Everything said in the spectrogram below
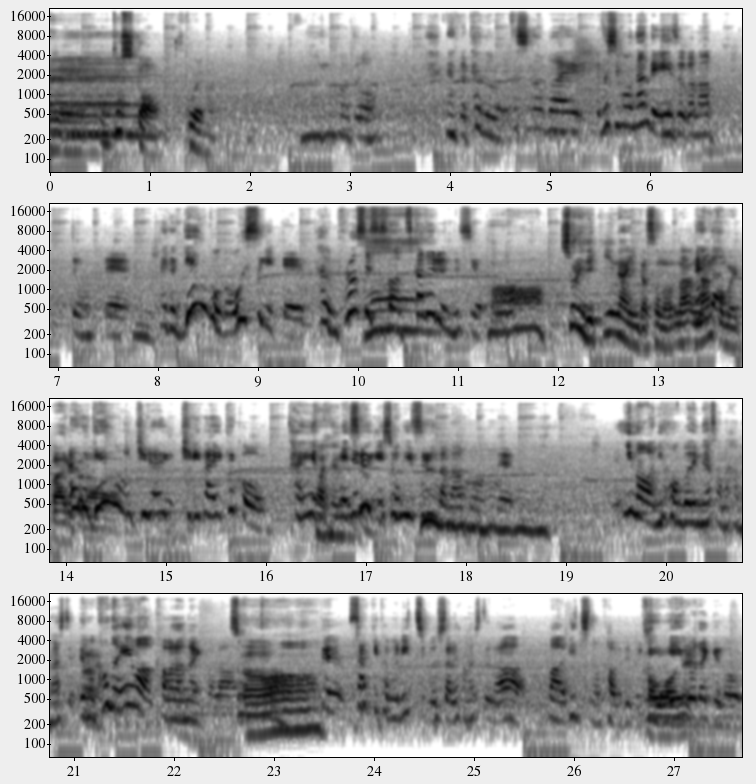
へ音しか聞こえない。なるほど。なんか多分私の場合、私もなんで映像かなって思って、なんか言語が多すぎて、多分プロセスが疲れるんですよ。処理できないんだそのななんか何個もいっぱいあるから。なんか言語の切り替え切り替え結構大変エネルギー消費するんだなと思って、今は日本語で皆さんと話してでもはいこの絵は変わらないから、あでさっき多分リッチと下で話したら、まあ、リッチの顔出てきて、英語だけど、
